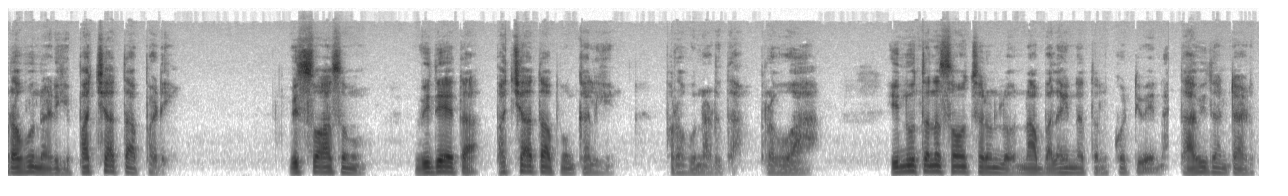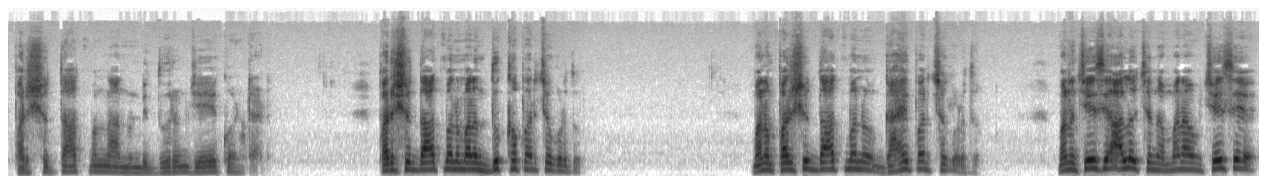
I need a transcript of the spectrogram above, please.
ప్రభువుని అడిగి పశ్చాత్తాపడి విశ్వాసము విధేయత పశ్చాత్తాపం కలిగి ప్రభువుని అడుగుదాం. ప్రభువా ఈ నూతన సంవత్సరంలో నా బలహీనతను కొట్టివేనా దావిది అంటాడు పరిశుద్ధాత్మను నా నుండి దూరం చేయకు అంటాడు. పరిశుద్ధాత్మను మనం దుఃఖపరచకూడదు. మనం పరిశుద్ధాత్మను గాయపరచకూడదు. మనం చేసే ఆలోచన మనం చేసే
